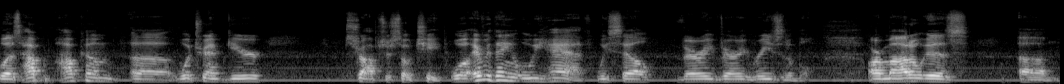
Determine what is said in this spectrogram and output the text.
was how, how come uh, Wood Tramp Gear strops are so cheap? Well, everything that we have, we sell very, very reasonable. Our motto is um,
